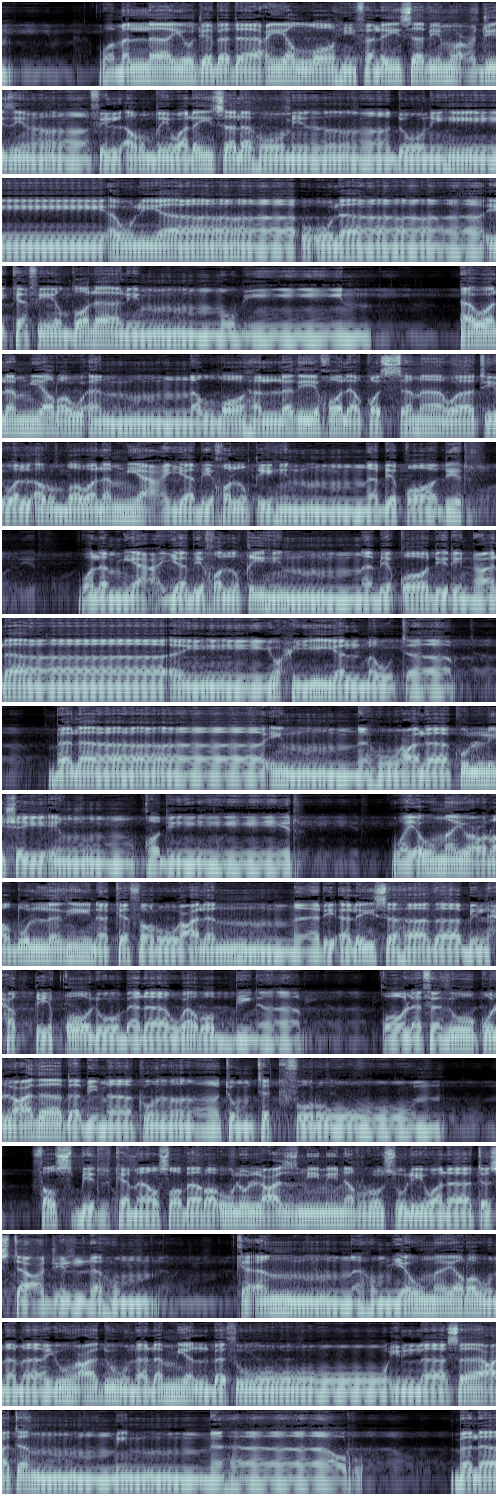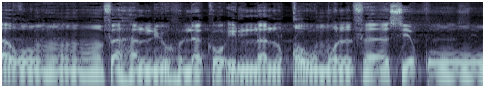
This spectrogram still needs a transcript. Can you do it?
ومن لا يجب داعي الله فليس بمعجز في الأرض وليس له من دونه اولياء اولئك في ضلال مبين اولم يروا ان الله الذي خلق السماوات والارض ولم يعي بخلقهن بقادر ولم يعي بخلقهن بقادر على أن يحيي الموتى. بلى إنه على كل شيء قدير. ويوم يعرض الذين كفروا على النار أليس هذا بالحق؟ قالوا بلى وربنا. قال فذوقوا العذاب بما كنتم تكفرون. فاصبر كما صبر أولو العزم من الرسل ولا تستعجل لهم كأنهم يوم يرون ما يوعدون لم يلبثوا إلا ساعة من نهار. بلاغ فهل يهلك إلا القوم الفاسقون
